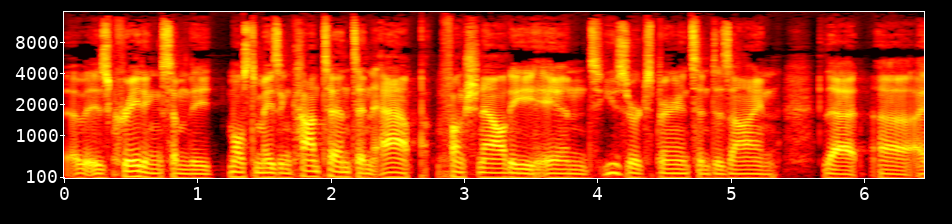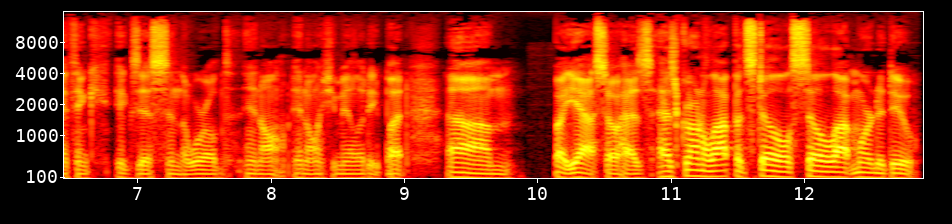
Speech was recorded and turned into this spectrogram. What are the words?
uh, is creating some of the most amazing content and app functionality and user experience and design that uh, I think exists in the world in all in all humility. But um, but yeah, so has has grown a lot, but still still a lot more to do.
